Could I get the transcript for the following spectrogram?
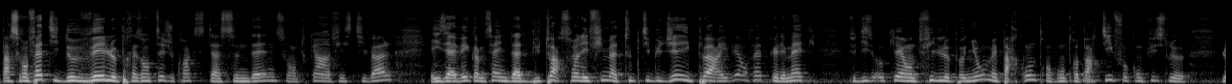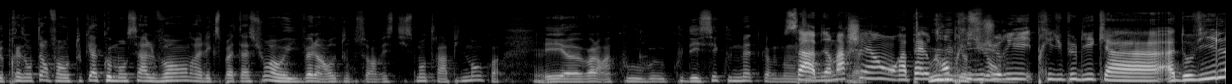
parce qu'en fait, ils devaient le présenter. Je crois que c'était à Sundance ou en tout cas à un festival. Et ils avaient comme ça une date butoir sur les films à tout petit budget. Il peut arriver en fait que les mecs te disent ok on te file le pognon mais par contre en contrepartie il faut qu'on puisse le, le présenter enfin en tout cas commencer à le vendre à l'exploitation Ah, ils veulent un retour sur investissement très rapidement quoi Mm. et euh, voilà un coup, coup d'essai coup de maître comme on Ça a bien marché, hein. on rappelle, Oui, grand oui, prix du sûr. jury, prix du public à, à Deauville,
